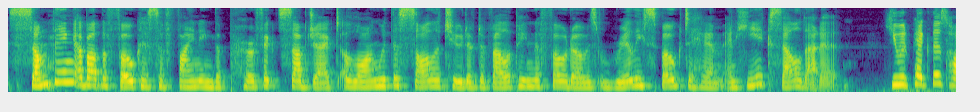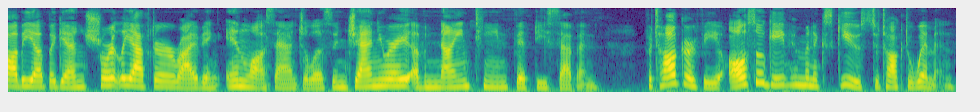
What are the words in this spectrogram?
Something about the focus of finding the perfect subject, along with the solitude of developing the photos, really spoke to him, and he excelled at it. He would pick this hobby up again shortly after arriving in Los Angeles in January of 1957. Photography also gave him an excuse to talk to women.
